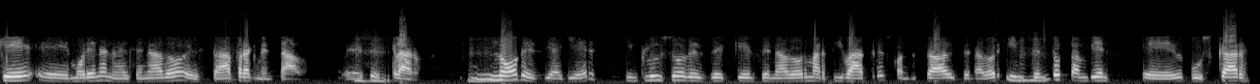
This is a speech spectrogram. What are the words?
que eh, Morena en el Senado está fragmentado, es claro. No desde ayer, incluso desde que el senador Martí Batres, cuando estaba el senador, intentó también eh, buscar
